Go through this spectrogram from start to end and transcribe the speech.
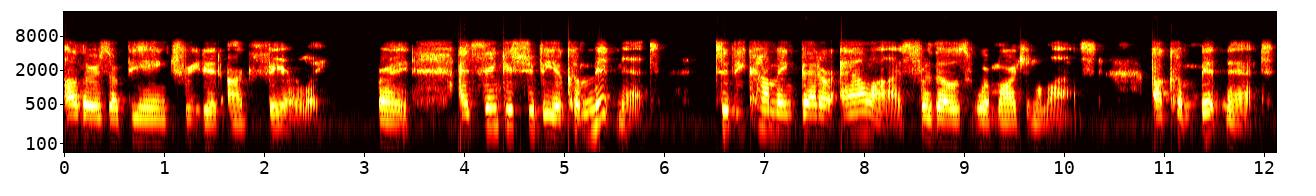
others are being treated unfairly, right? I think it should be a commitment to becoming better allies for those who are marginalized, a commitment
